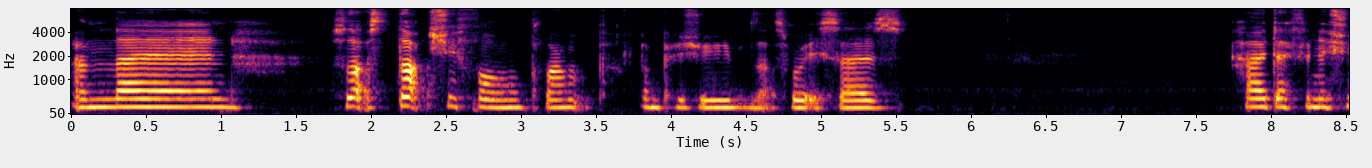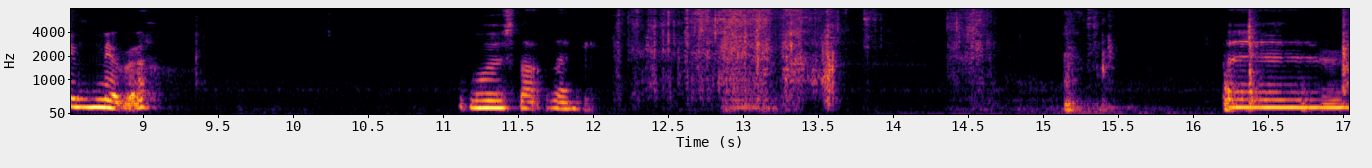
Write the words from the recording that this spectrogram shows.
and then so that's that's your phone clamp I presume that's what it says high definition mirror where's that then uh,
